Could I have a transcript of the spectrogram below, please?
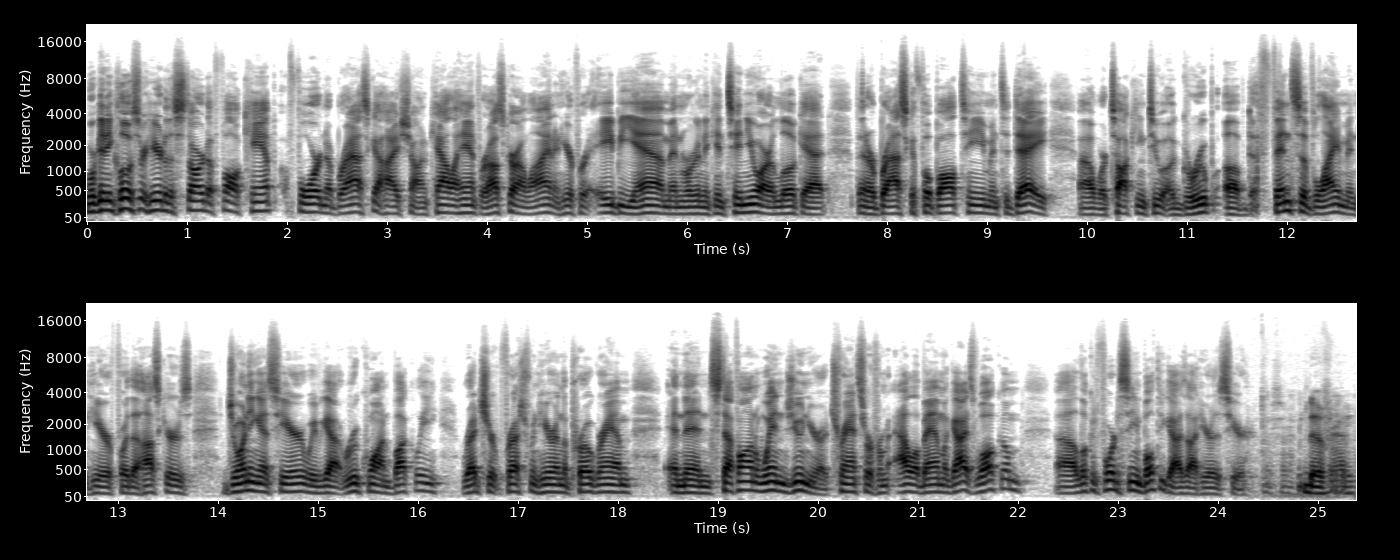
We're getting closer here to the start of fall camp for Nebraska. Hi, Sean Callahan for Husker Online and here for ABM. And we're going to continue our look at the Nebraska football team. And today uh, we're talking to a group of defensive linemen here for the Huskers. Joining us here, we've got Ru'Quan Buckley, redshirt freshman here in the program, and then Stephon Wynn Jr., a transfer from Alabama. Guys, welcome. Uh, looking forward to seeing both you guys out here this year. Definitely.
